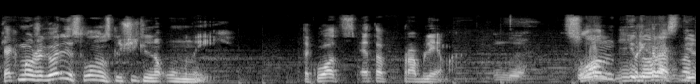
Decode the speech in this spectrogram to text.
Как мы уже говорили, слон исключительно умный. Так вот, это проблема. Да. Слон, слон не прекрасно...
